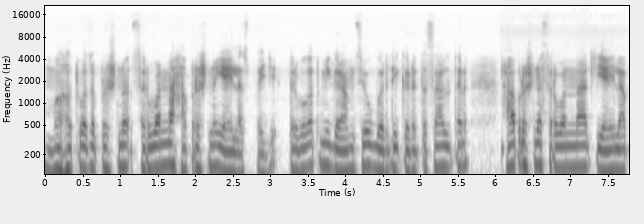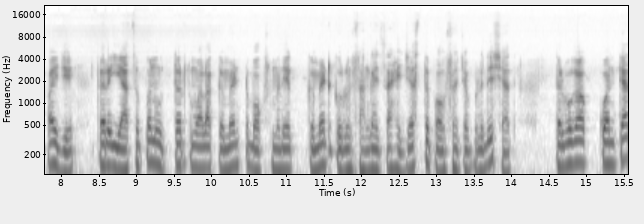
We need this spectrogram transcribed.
महत्त्वाचा प्रश्न सर्वांना हा प्रश्न यायलाच पाहिजे. तर बघा तुम्ही ग्रामसेवक भरती करत असाल तर हा प्रश्न सर्वांनाच यायला पाहिजे. तर याचं पण उत्तर तुम्हाला कमेंट बॉक्समध्ये कमेंट करून सांगायचं आहे. जास्त पावसाच्या प्रदेशात तर बघा कोणत्या?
